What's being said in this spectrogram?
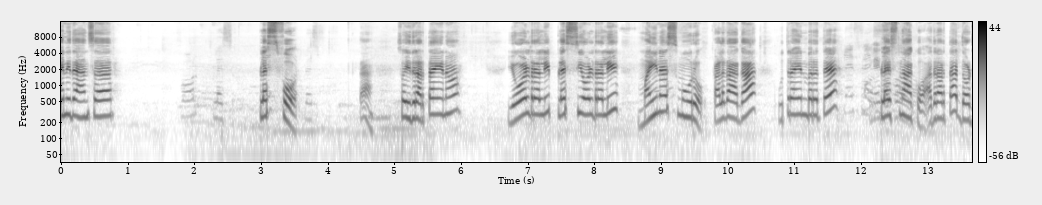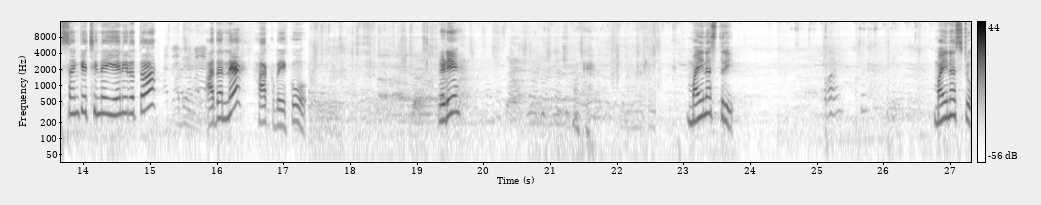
ಏನಿದೆ ಆನ್ಸರ್ ಪ್ಲಸ್ ಫೋರ್ ಆಯಿತಾ? ಸೊ ಇದರ ಅರ್ಥ ಏನು? ಏಳರಲ್ಲಿ ಪ್ಲಸ್ ಏಳರಲ್ಲಿ ಮೈನಸ್ ಮೂರು. ಕಳೆದಾಗ ಉತ್ತರ ಏನು ಬರುತ್ತೆ? ಪ್ಲಸ್ ನಾಲ್ಕು. ಅದರ ಅರ್ಥ ದೊಡ್ಡ ಸಂಖ್ಯೆ ಚಿಹ್ನೆ ಏನಿರುತ್ತೋ ಅದನ್ನೇ ಹಾಕಬೇಕು. Ready okay minus three minus two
